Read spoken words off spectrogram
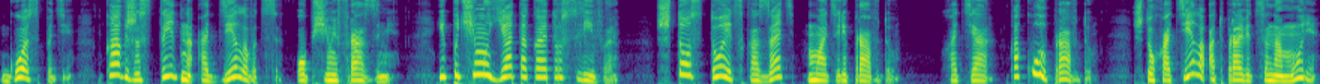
Господи, как же стыдно отделываться общими фразами. И почему я такая трусливая? Что стоит сказать матери правду? Хотя, какую правду? Что хотела отправиться на море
